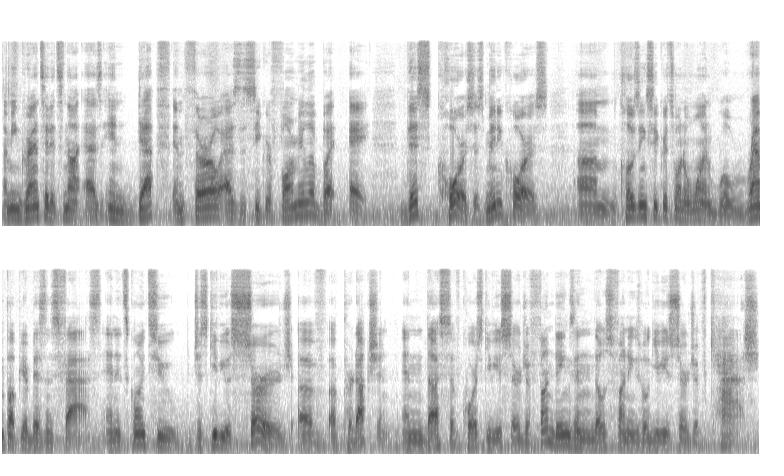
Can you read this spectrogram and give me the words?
I mean, granted, it's not as in depth and thorough as the secret formula, but hey, this course, this mini course, um, Closing Secrets 101 will ramp up your business fast and it's going to just give you a surge of, of production and thus, of course, give you a surge of fundings and those fundings will give you a surge of cash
